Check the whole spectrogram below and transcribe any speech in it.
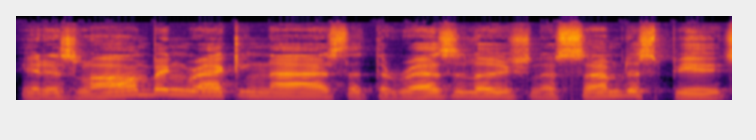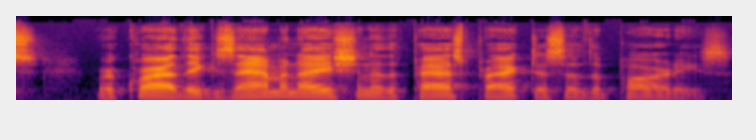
it has long been recognized that the resolution of some disputes require the examination of the past practice of the parties.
